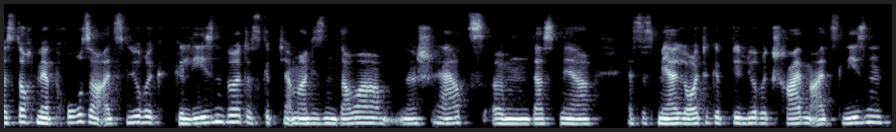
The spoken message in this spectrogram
dass doch mehr Prosa als Lyrik gelesen wird. Es gibt ja immer diesen Dauerscherz, ähm, dass, mehr, dass es mehr Leute gibt, die Lyrik schreiben als lesen.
